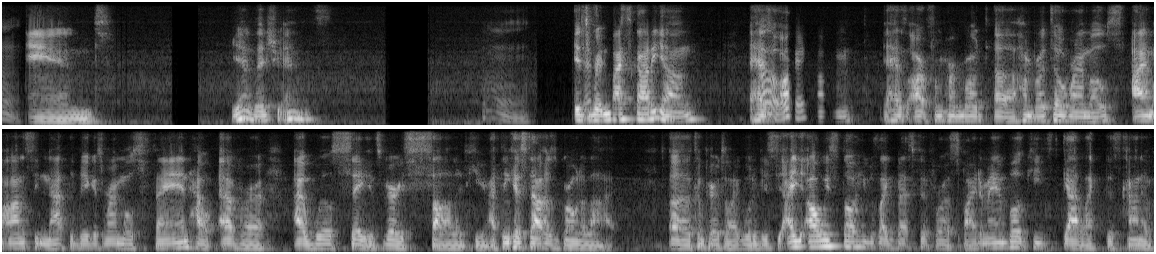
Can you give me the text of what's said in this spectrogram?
hmm. and yeah the issue ends hmm. it's That's... written by Skottie Young it has oh, okay. Um, it has art from Humberto, uh, Humberto Ramos. I'm honestly not the biggest Ramos fan. However, I will say it's very solid here. I think his style has grown a lot uh, compared to like what it I always thought he was like best fit for a Spider-Man book. He's got like this kind of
